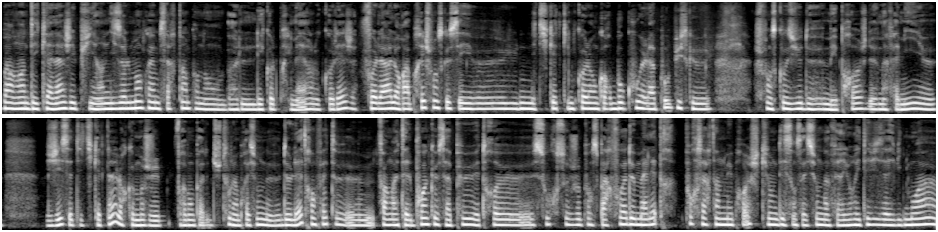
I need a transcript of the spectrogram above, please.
bah, un décalage et puis un isolement quand même certain pendant bah, l'école primaire, le collège. Voilà, alors après je pense que c'est euh, une étiquette qui me colle encore beaucoup à la peau puisque je pense qu'aux yeux de mes proches, de ma famille, euh, j'ai cette étiquette-là, alors que moi, j'ai vraiment pas du tout l'impression de, l'être, en fait. euh, Enfin, à tel point que ça peut être source, je pense, parfois de mal-être pour certains de mes proches qui ont des sensations d'infériorité vis-à-vis de moi.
